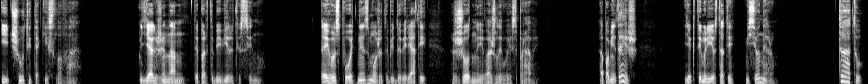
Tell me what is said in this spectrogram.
і чути такі слова. Як же нам тепер тобі вірити, сину? Та й Господь не зможе тобі довіряти жодної важливої справи. А пам'ятаєш, як ти мріяв стати місіонером? Тату,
